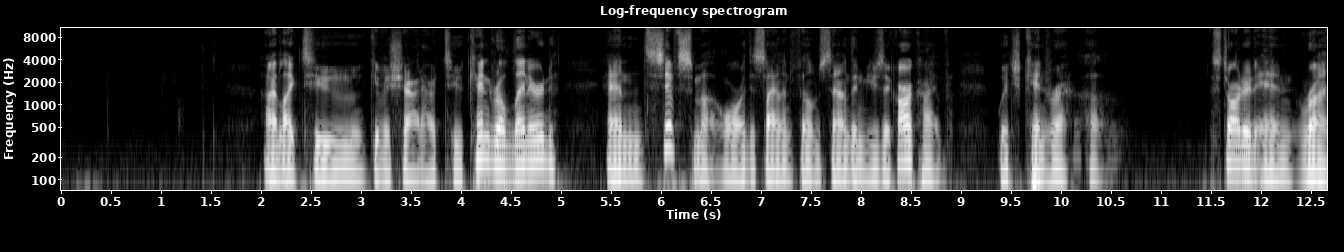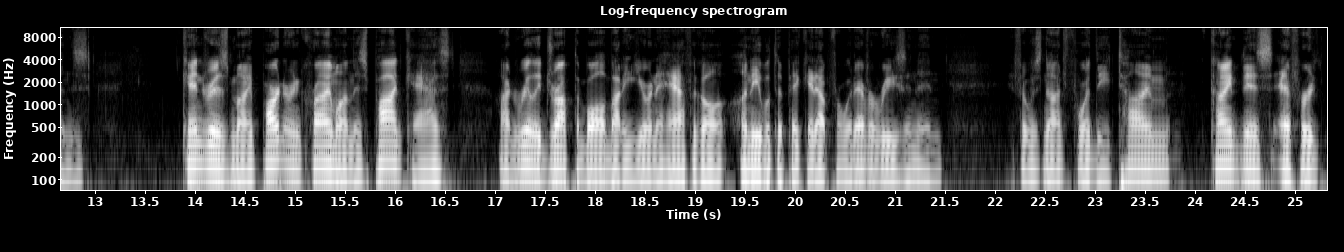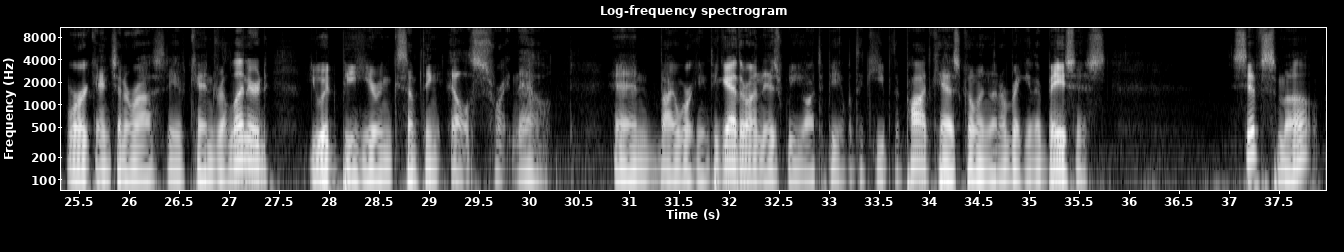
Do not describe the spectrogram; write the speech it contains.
I'd like to give a shout out to Kendra Leonard and SIFSMA, or the Silent Film Sound and Music Archive, which Kendra uh, started and runs. Kendra is my partner in crime on this podcast. I'd really dropped the ball about a year and a half ago, unable to pick it up for whatever reason, and if it was not for the time kindness, effort, work, and generosity of Kendra Leonard, you would be hearing something else right now. And by working together on this, we ought to be able to keep the podcast going on a regular basis. SIFSMA,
